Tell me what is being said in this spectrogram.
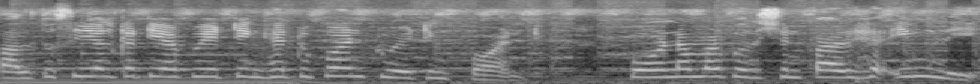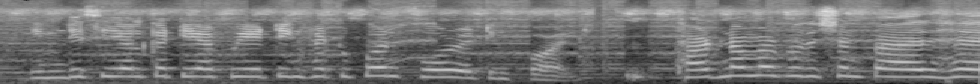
फालतू सीरियल का टीआर रेटिंग है two point two rating point four number position पर है इमली इमली सीरियल का टीआर रेटिंग है two point four rating point third number position पर है,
